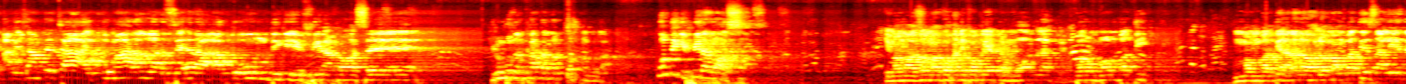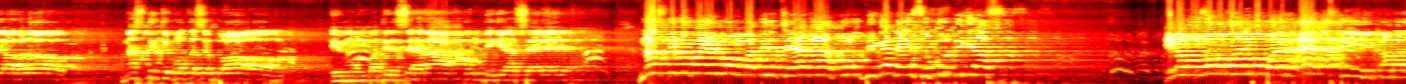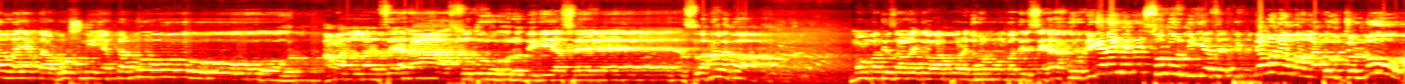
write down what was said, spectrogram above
আমি জানতে চাই, তোমার আল্লাহর চেহারা কোন দিকে ফিরানো আছে? কিরম বুঝেন খাতানোর প্রশ্নগুলা। কোন দিকে ফিরানো আছে? ইমাম আজম আবু হানিফাকে একটা মম লাগবে, বড় মোমবাতি। মোমবাতি আনানো হলো, মোমবাতি জ্বালিয়ে দেওয়া হলো। নাস্তিককে বলতেছে, বল, এই মোমবাতির চেহারা কোন দিকে আছে? নাস্তিক মোমবাতির চেহারা, কোন দিকে নেই চতুর দিকে আছে। ইমাম আজম আবু হানিফা বলেন আমার আল্লাহ একটা রোশনি একটা নূর। আমার আল্লাহর চেহারা চতুর দিকে আছে। মোমবাতি জ্বালাই দেওয়ার পরে যখন মোমবাতির চেহারা কোন দিকে নাই চতুর দিকে আছে, ঠিক তেমনই আমার আল্লাহ উজ্জ্বল নূর।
